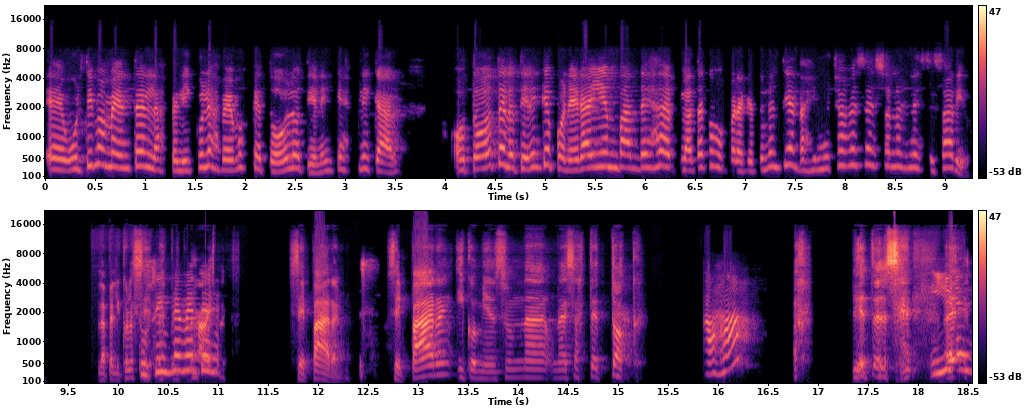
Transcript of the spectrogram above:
eh, últimamente en las películas vemos que todo lo tienen que explicar o todo te lo tienen que poner ahí en bandeja de plata como para que tú lo entiendas y muchas veces eso no es necesario. La película se, simplemente se paran, se paran y comienza una, una de esas TED Talk. Ajá. y entonces eh,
